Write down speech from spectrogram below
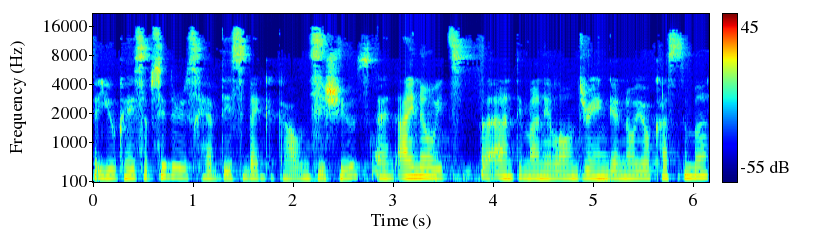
UK subsidiaries have these bank account issues. And I know it's anti-money laundering and know your customer,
